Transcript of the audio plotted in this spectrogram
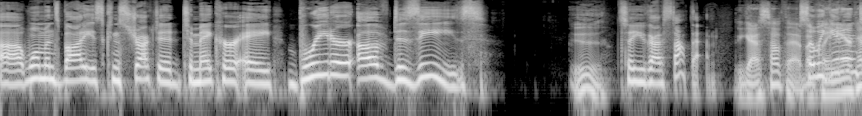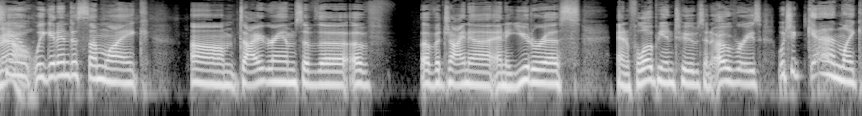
a woman's body is constructed to make her a breeder of disease Ew. so you got to stop that You gotta stop that. so we get into canal. we get into some like um diagrams of the of a vagina and a uterus and fallopian tubes and ovaries which again like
